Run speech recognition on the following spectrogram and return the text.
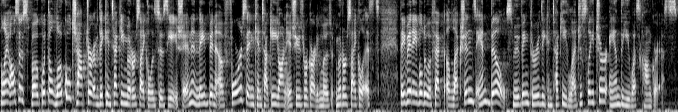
Well, I also spoke with a local chapter of the Kentucky Motorcycle Association, and they've been a force in Kentucky on issues regarding motorcyclists. They've been able to affect elections and bills moving through the Kentucky legislature and the U.S. Congress.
